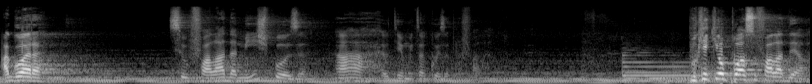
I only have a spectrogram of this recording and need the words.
Agora, se eu falar da minha esposa, ah, eu tenho muita coisa para falar. Por que, que eu posso falar dela?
